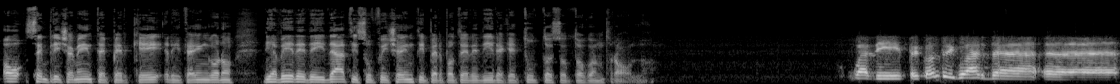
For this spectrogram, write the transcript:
o semplicemente perché ritengono di avere dei dati sufficienti per poter dire che tutto è sotto controllo? Guardi, per quanto riguarda eh,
